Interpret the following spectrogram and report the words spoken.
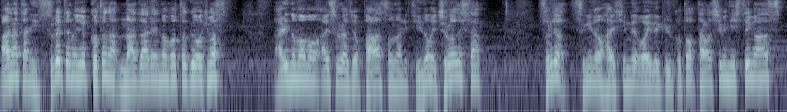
あなたに全ての良いことが雪崩のごとく起きます。ありのままを愛するラジオパーソナリティの一郎でした。それでは次の配信でお会いできることを楽しみにしています。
